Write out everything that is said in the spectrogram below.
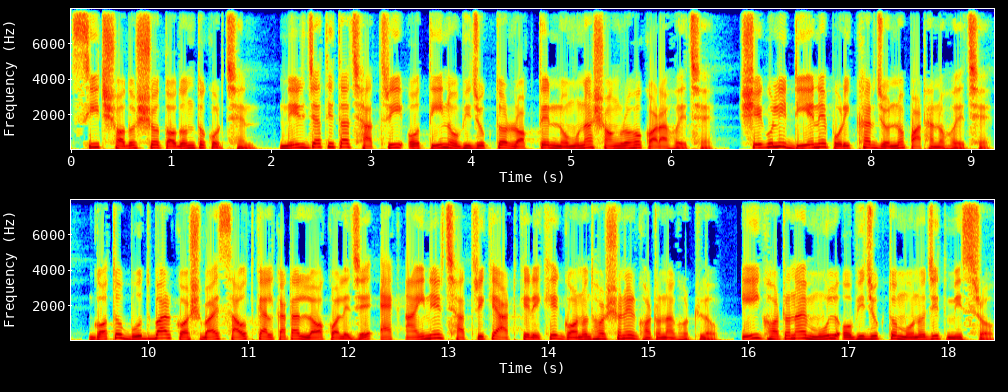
সিট সদস্য তদন্ত করছেন। নির্যাতিতা ছাত্রী ও তিন অভিযুক্তর রক্তের নমুনা সংগ্রহ করা হয়েছে। সেগুলি ডিএনএ পরীক্ষার জন্য পাঠানো হয়েছে। গত বুধবার কসবায় সাউথ ক্যালকাটা ল কলেজে এক আইনের ছাত্রীকে আটকে রেখে গণধর্ষণের ঘটনা ঘটল। এই ঘটনায় মূল অভিযুক্ত মনোজিৎ মিশ্র,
